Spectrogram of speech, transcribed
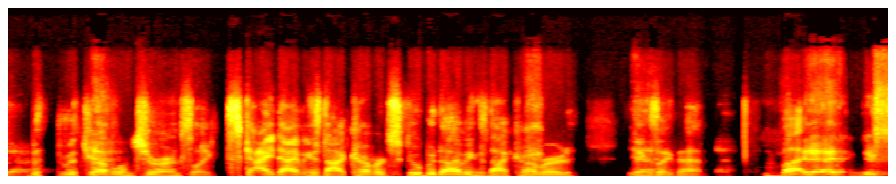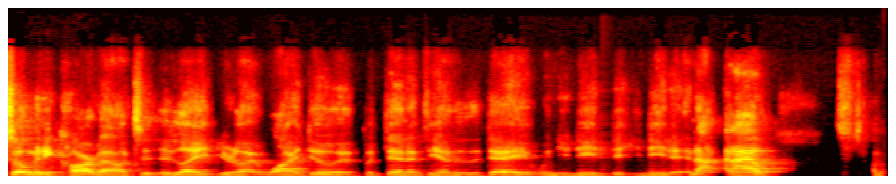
yeah. with, with travel yeah. insurance like skydiving is not covered scuba diving is not covered yeah. things like that but I, there's so many carve outs like you're like why do it but then at the end of the day when you need it you need it and i, and I have i'm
